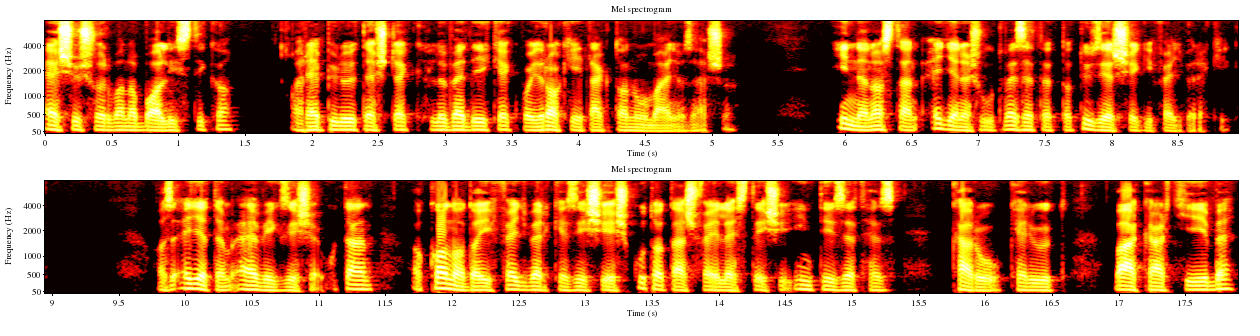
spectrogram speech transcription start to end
elsősorban a ballisztika, a repülőtestek, lövedékek vagy rakéták tanulmányozása. Innen aztán egyenes út vezetett a tüzérségi fegyverekig. Az egyetem elvégzése után a Kanadai Fegyverkezési és Kutatásfejlesztési Intézethez Karó került Valkártyébe,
